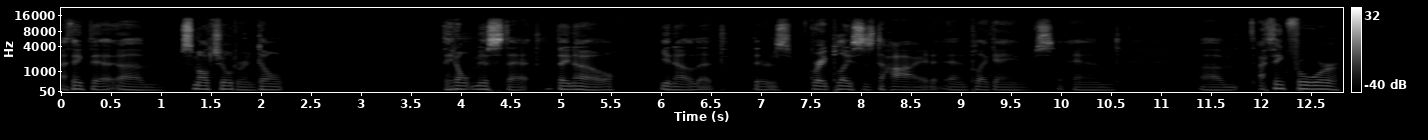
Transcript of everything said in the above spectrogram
I think that um, small children don't they don't miss that. They know, you know, that there's great places to hide and play games. And um, I think for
